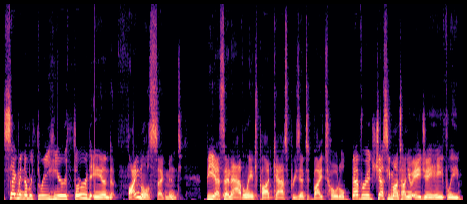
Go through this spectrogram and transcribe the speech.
Segment number three here, third and final segment. BSN Avalanche podcast presented by Total Beverage. Jesse Montano, AJ Haefele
